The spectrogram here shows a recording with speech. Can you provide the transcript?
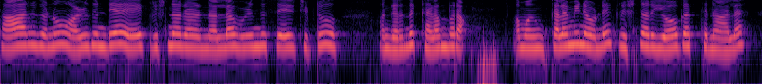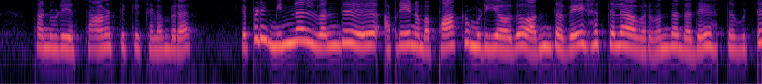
தாருகனும் அழுதுண்டே கிருஷ்ணரை நல்லா விழுந்து சேவிச்சுட்டு அங்கேருந்து கிளம்புறான். அவன் கிளம்பின உடனே கிருஷ்ணர் யோகத்தினால தன்னுடைய ஸ்தானத்துக்கு கிளம்புறார். எப்படி மின்னல் வந்து அப்படியே நம்ம பார்க்க முடியாதோ அந்த வேகத்தில் அவர் வந்து அந்த தேகத்தை விட்டு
